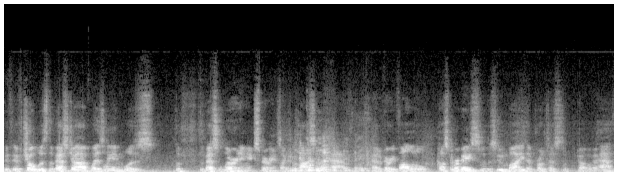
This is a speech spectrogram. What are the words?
if, if Choate was the best job, Wesleyan was the the best learning experience I could possibly have. Had a very volatile customer base with the student body that protests the drop of a hat,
